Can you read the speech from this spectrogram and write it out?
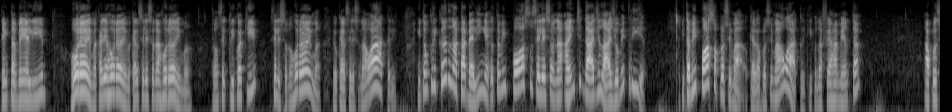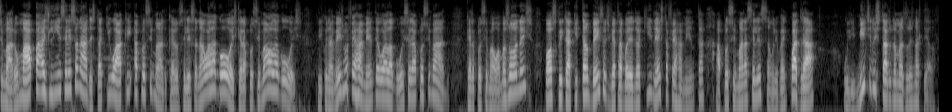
Tem também ali Roraima. Cadê Roraima? Quero selecionar Roraima. Então você clica aqui, seleciono Roraima. Eu quero selecionar o Acre. Então, clicando na tabelinha, eu também posso selecionar a entidade lá, a geometria. E também posso aproximar. Eu quero aproximar o Acre. Clico na ferramenta aproximar o mapa, as linhas selecionadas. Está aqui o Acre aproximado. Quero selecionar o Alagoas, quero aproximar o Alagoas. Clico na mesma ferramenta e o Alagoas será aproximado. Quero aproximar o Amazonas, posso clicar aqui também, se eu estiver trabalhando aqui nesta ferramenta, aproximar a seleção. Ele vai enquadrar o limite do estado do Amazonas na tela.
